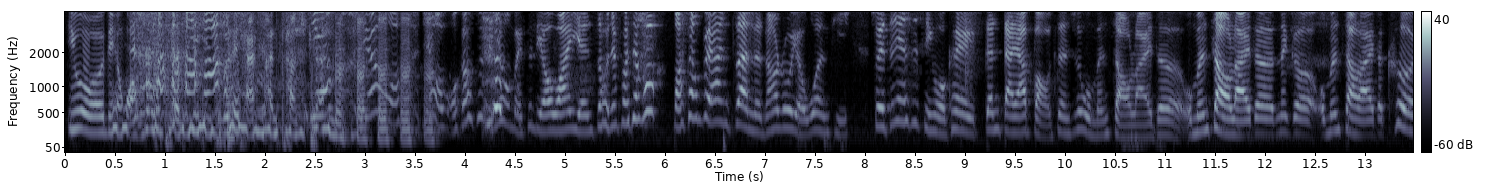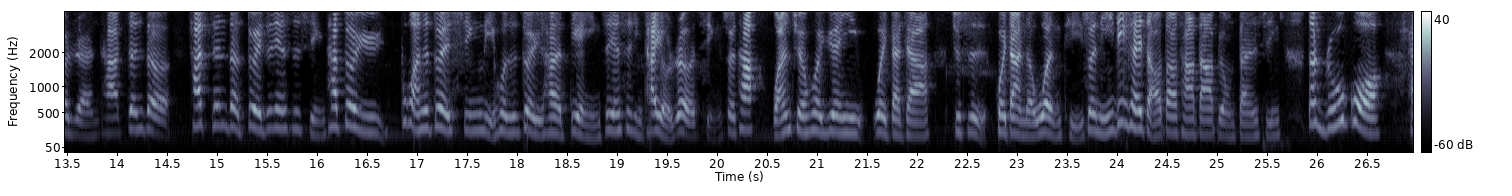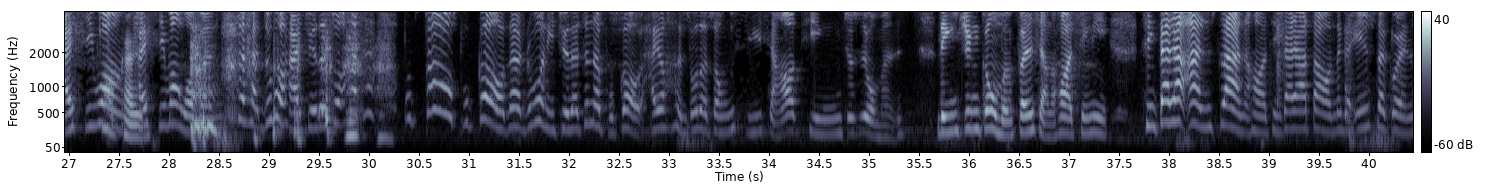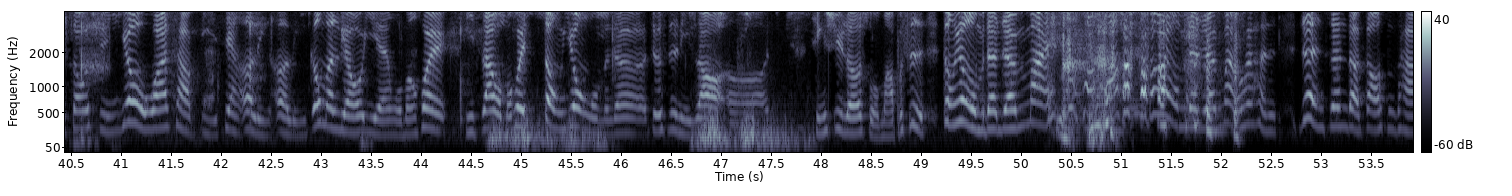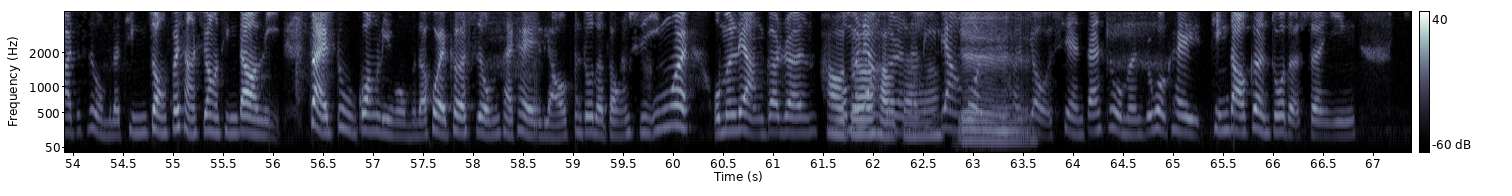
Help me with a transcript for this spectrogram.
因为我有点网络成瘾，所以还蛮常看的。因为我因为我我告诉你，因为我每次留完言之后就发现哦，马上被按赞了。然后如果有问题，所以这件事情我可以跟大家保证，就是我们找来的，我们找来的那个，我们找来的客人，他真的他真的对这件事情，他对于不管是对心理或者是对于他的电影这件事情，他有热情，所以他完全会愿意为大家就是回答你的问题，所以你一定可以找得到他，大家不用担心。那如果还希望还希望我们对，还如果还觉得说 不够不够，那如果你觉得真的不够，还有很多的东西想要听，就是我们林君跟我们分享的话，请你请大家按赞，哈请大家到那个 Instagram 搜寻又 WhatsApp 底线二零二零，跟我们留言，我们会你知道我们会动用我们的就是你知道呃。情绪勒索吗？不是，动用我们的人脉，动用我们的人脉，我会很认真的告诉他，就是我们的听众非常希望听到你再度光临我们的会客室，我们才可以聊更多的东西。因为我们两个人，我们两个人的的力量或许很有限，但是我们如果可以听到更多的声音，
